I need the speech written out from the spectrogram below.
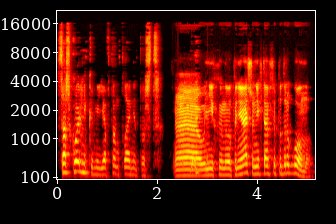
со школьниками я в том плане то, что... А, у них, ну, понимаешь, у них там все по-другому.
